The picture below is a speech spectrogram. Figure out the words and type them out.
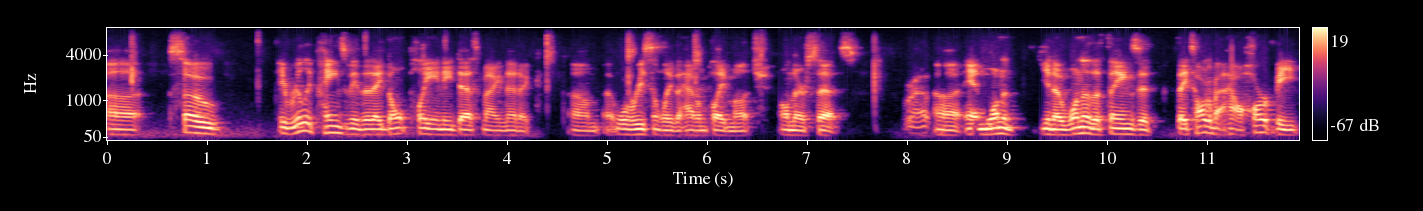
Uh, so it really pains me that they don't play any Death Magnetic Um, well, recently they haven't played much on their sets. Right. Uh, and one of you know one of the things that they talk about how heartbeat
